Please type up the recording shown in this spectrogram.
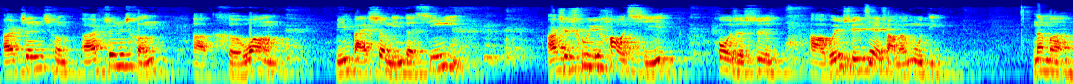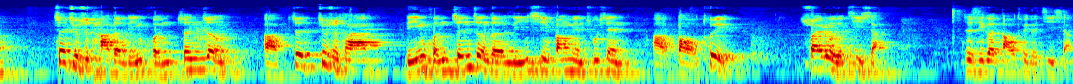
而真诚而真诚啊渴望明白圣灵的心意，而是出于好奇或者是啊文学鉴赏的目的。那么，这就是他的灵魂真正啊，这就是他灵魂真正的灵性方面出现啊倒退、衰落的迹象，这是一个倒退的迹象。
